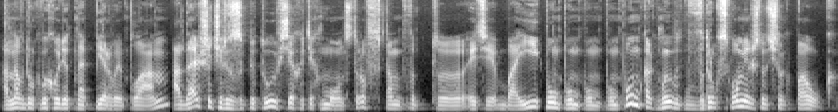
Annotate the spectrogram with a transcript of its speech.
Она вдруг выходит на первый план, а дальше через запятую всех этих монстров, там вот э, эти бои, пум-пум-пум-пум-пум, как мы вдруг вспомнили, что это Человек-паук.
